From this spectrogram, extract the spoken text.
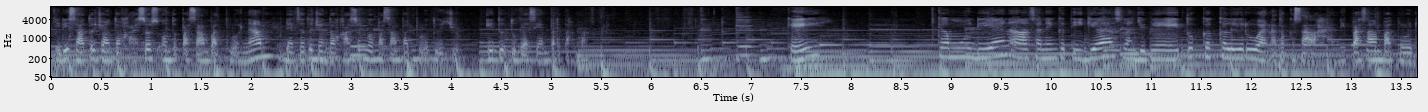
Jadi satu contoh kasus untuk pasal 46 dan satu contoh kasus untuk pasal 47. Itu tugas yang pertama. Oke. Okay. Kemudian alasan yang ketiga selanjutnya yaitu kekeliruan atau kesalahan di pasal 48.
